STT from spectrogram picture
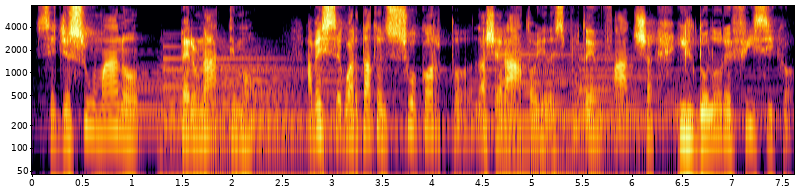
Se Gesù umano per un attimo avesse guardato il suo corpo lacerato, le spute in faccia, il dolore fisico,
